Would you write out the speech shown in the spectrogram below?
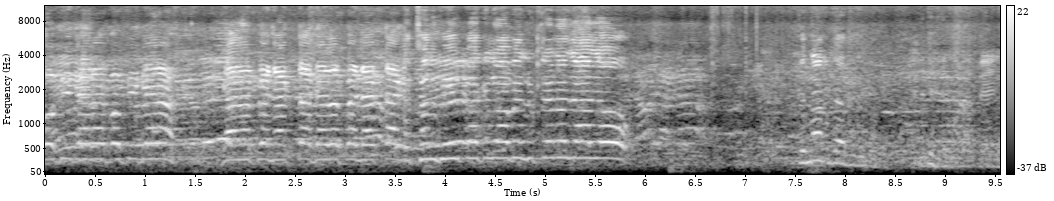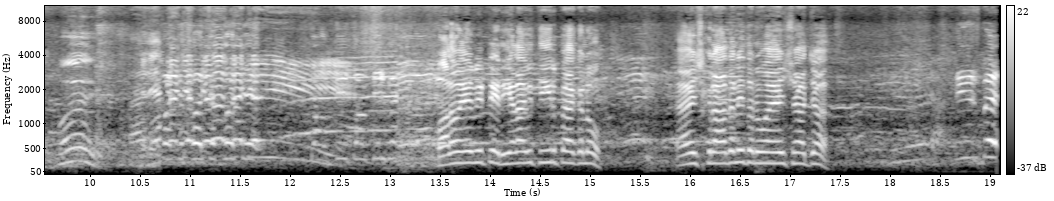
ਗੋਪੀ ਗੈਰਾ ਗੋਪੀ ਗੈਰਾ ਗੈਰਾ ਪੇ ਨੱਟਾ ਗੈਰਾ ਪੇ ਨੱਟਾ ਅੱਛਾ 20 ਰੁਪਏ ਕਿਲੋ ਆਵੇ ਲੁੱਟੇ ਨਾ ਜਾ ਕਿੰਨਾ ਕੋਲ? ਓਏ। ਇਹ ਵੀ ਢੇਰੀ ਵਾਲਾ ਵੀ 30 ਰੁਪਏ ਕਿਲੋ। ਐਸ਼ ਕਰਾ ਦੇਣੀ ਤੁਹਾਨੂੰ ਐਸ਼ ਅੱਜ। 30 ਰੁਪਏ।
